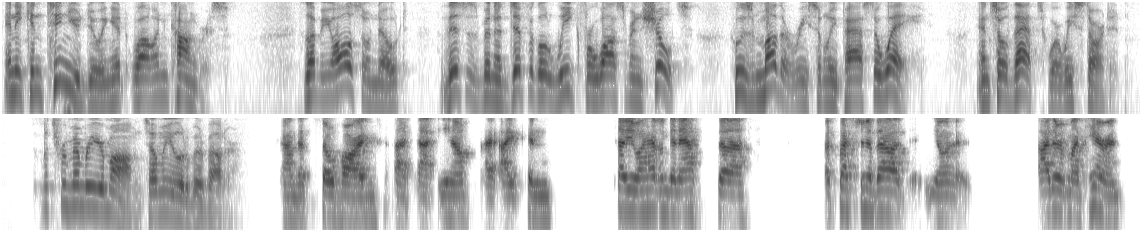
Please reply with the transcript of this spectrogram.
and he continued doing it while in Congress. Let me also note this has been a difficult week for Wasserman Schultz, whose mother recently passed away. And so that's where we started. Let's remember your mom. Tell me a little bit about her. God, that's so hard. I, I, you know, I, I, can tell you I haven't been asked uh, a question about, you know, either of my parents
